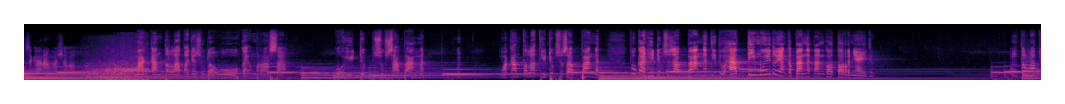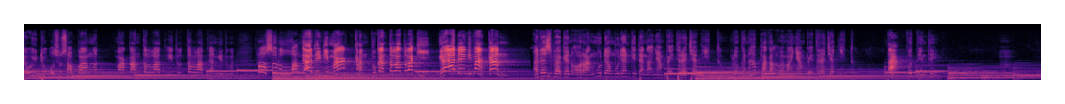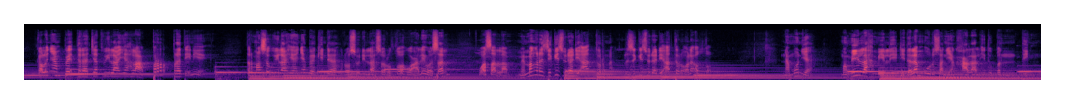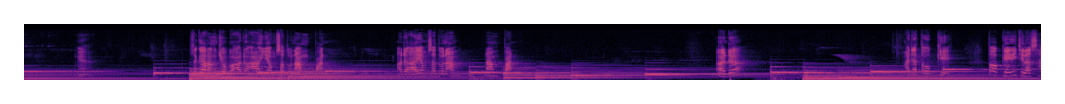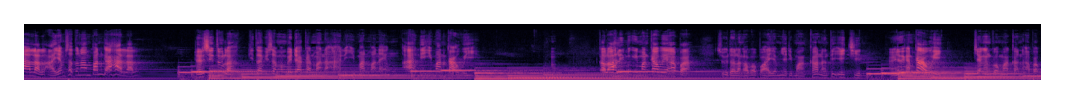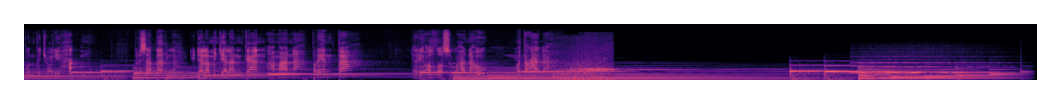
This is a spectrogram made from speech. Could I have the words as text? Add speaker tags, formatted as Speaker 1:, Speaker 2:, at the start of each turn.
Speaker 1: Masya Allah. Makan telat aja sudah, uh, kayak merasa kok hidup susah banget. Makan telat hidup susah banget. Bukan hidup susah banget itu, hatimu itu yang kebangetan kotornya itu. Telat jauh hidup kok susah banget, makan telat itu telat kan gitu kan. Rasulullah nggak ada yang dimakan, bukan telat lagi, nggak ada yang dimakan. Ada sebagian orang, mudah-mudahan kita nggak nyampe derajat itu. Lo kenapa kalau memang nyampe derajat itu? Takut inti. Kalau nyampe derajat wilayah lapar, berarti ini termasuk wilayahnya baginda Rasulullah Shallallahu Alaihi Wasallam. Memang rezeki sudah diatur, nah. rezeki sudah diatur oleh Allah. Namun ya memilah-milih di dalam urusan yang halal itu penting. Ya. Sekarang coba ada ayam satu nampan, ada ayam satu nam, nampan. Ada ada toge. Toge ini jelas halal, ayam satu nampan gak halal. Dari situlah kita bisa membedakan mana ahli iman, mana yang ahli iman KW. Kalau ahli iman KW apa? Sudahlah nggak apa-apa ayamnya dimakan nanti izin. Nah, itu kan KW. Jangan kau makan apa pun kecuali hakmu. Bersabarlah di dalam menjalankan amanah perintah dari Allah Subhanahu wa taala.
